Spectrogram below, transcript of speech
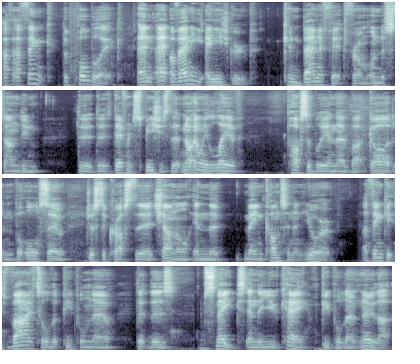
I, th- I think the public and of any age group can benefit from understanding the, the different species that not only live possibly in their back garden but also just across the channel in the main continent Europe. I think it's vital that people know that there's snakes in the UK. People don't know that,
